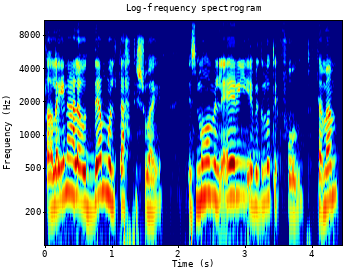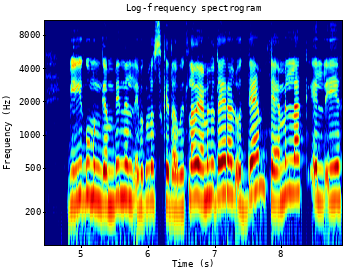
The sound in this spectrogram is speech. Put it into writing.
طالعين على قدام ولتحت شوية. اسمهم ال aryepiglottic fold تمام؟ بيجوا من جنبين ال epiglottis كده ويطلعوا يعملوا دايرة لقدام تعمل لك الايه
